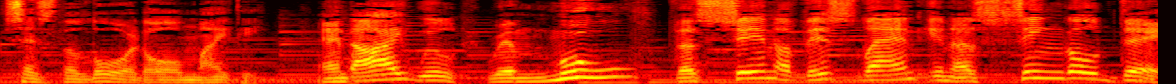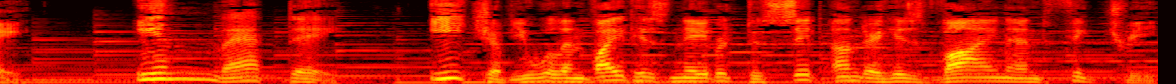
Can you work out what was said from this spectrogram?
says the Lord Almighty. And I will remove the sin of this land in a single day. In that day, each of you will invite his neighbor to sit under his vine and fig tree,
